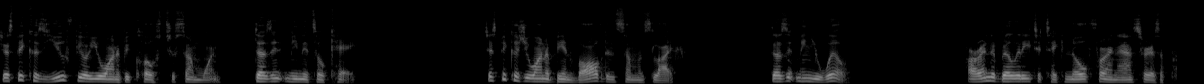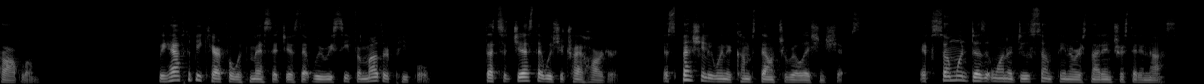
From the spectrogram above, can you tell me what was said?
Just because you feel you want to be close to someone doesn't mean it's okay. Just because you want to be involved in someone's life doesn't mean you will. Our inability to take no for an answer is a problem. We have to be careful with messages that we receive from other people that suggest that we should try harder, especially when it comes down to relationships. If someone doesn't want to do something or is not interested in us,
